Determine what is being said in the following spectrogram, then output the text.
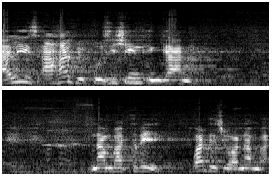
At least I have a position in Ghana. Number three. What is your number?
